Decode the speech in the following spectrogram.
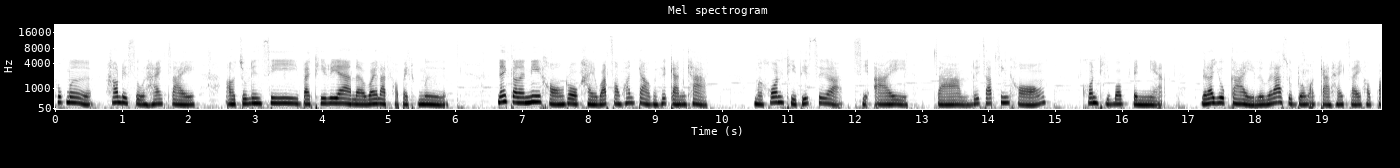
ทุกมือเฮาได้สูดหายใจ เอาจุลินทรีย์แบคทีเรีย และไวรัสเข้าไปทุกมือ ในกรณีของโรคไขวัด2009ก็คือกันค่ะ เมื่อคนที่ติดเสื้อสีไอ จาม หรือจับสิ่งของ คนที่บ่เป็นเนี่ย เวลาอยู่ไกลหรือเวลาสูดดมอากาศหายใจเข้าไป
